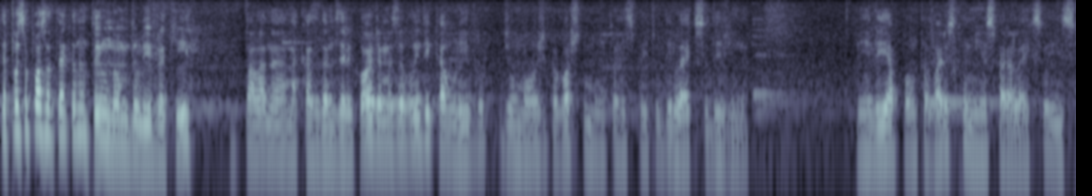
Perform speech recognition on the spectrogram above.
Depois eu posso até que eu não tenho o nome do livro aqui, está lá na, na, Casa da Misericórdia, mas eu vou indicar um livro de um monge que eu gosto muito a respeito de Lexo Divina. Ele aponta vários caminhos para Lexo e isso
